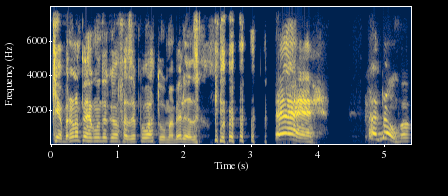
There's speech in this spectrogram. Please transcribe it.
quebrando a pergunta que eu ia fazer pro Arthur, mas beleza. é. é não,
